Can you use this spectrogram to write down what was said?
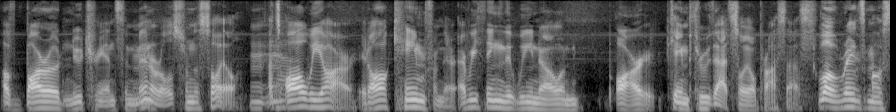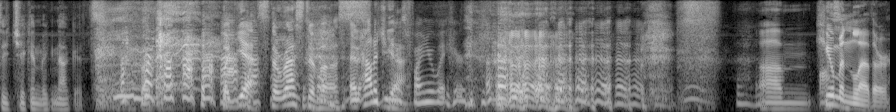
of borrowed nutrients and minerals from the soil. That's all we are. It all came from there. Everything that we know and are came through that soil process. Well, Rainn's mostly chicken McNuggets. but, but yes, the rest of us. And how did you yeah. guys find your way here? Um, human leather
